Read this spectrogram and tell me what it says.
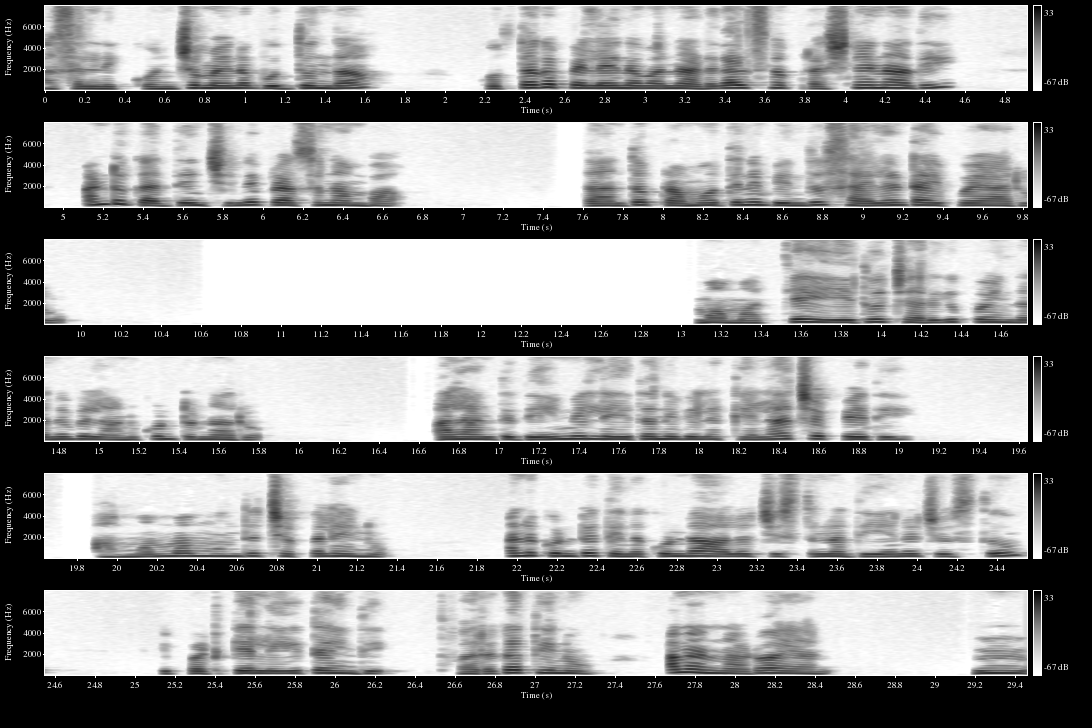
అసలు నీకు కొంచెమైనా బుద్ధుందా? కొత్తగా పెళ్ళైనవన్నీ అడగాల్సిన ప్రశ్నేనా అది? అంటూ గద్దించింది ప్రసునంబ దాంతో ప్రమోదిని, బిందు సైలెంట్ అయిపోయారు. మా మధ్య ఏదో జరిగిపోయిందని వీళ్ళు అనుకుంటున్నారు. అలాంటిదేమీ లేదని వీళ్ళకి ఎలా చెప్పేది? అమ్మమ్మ ముందు చెప్పలేను. అనుకుంటూ తినకుండా ఆలోచిస్తున్న దియను చూస్తూ ఇప్పటికే లేట్ అయింది. త్వరగా తిను అని అన్నాడు అయాన్. "ఉమ్"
